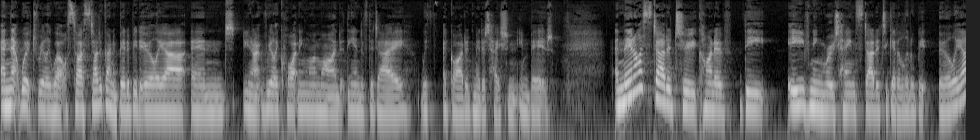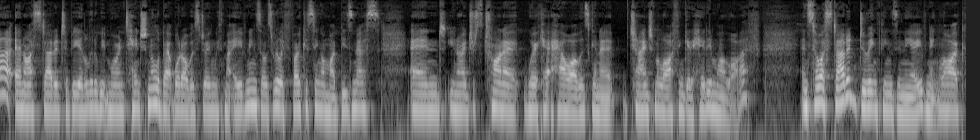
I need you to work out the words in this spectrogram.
And that worked really well. So I started going to bed a bit earlier and, you know, really quietening my mind at the end of the day with a guided meditation in bed. And then I started to kind of the evening routine started to get a little bit earlier and I started to be a little bit more intentional about what I was doing with my evenings. I was really focusing on my business and, you know, just trying to work out how I was going to change my life and get ahead in my life. And so I started doing things in the evening, like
